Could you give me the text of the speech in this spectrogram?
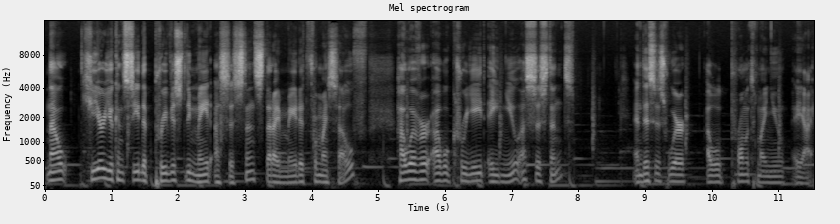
Now here you can see the previously made assistants that I made it for myself. However, I will create a new assistant and this is where I will prompt my new AI.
